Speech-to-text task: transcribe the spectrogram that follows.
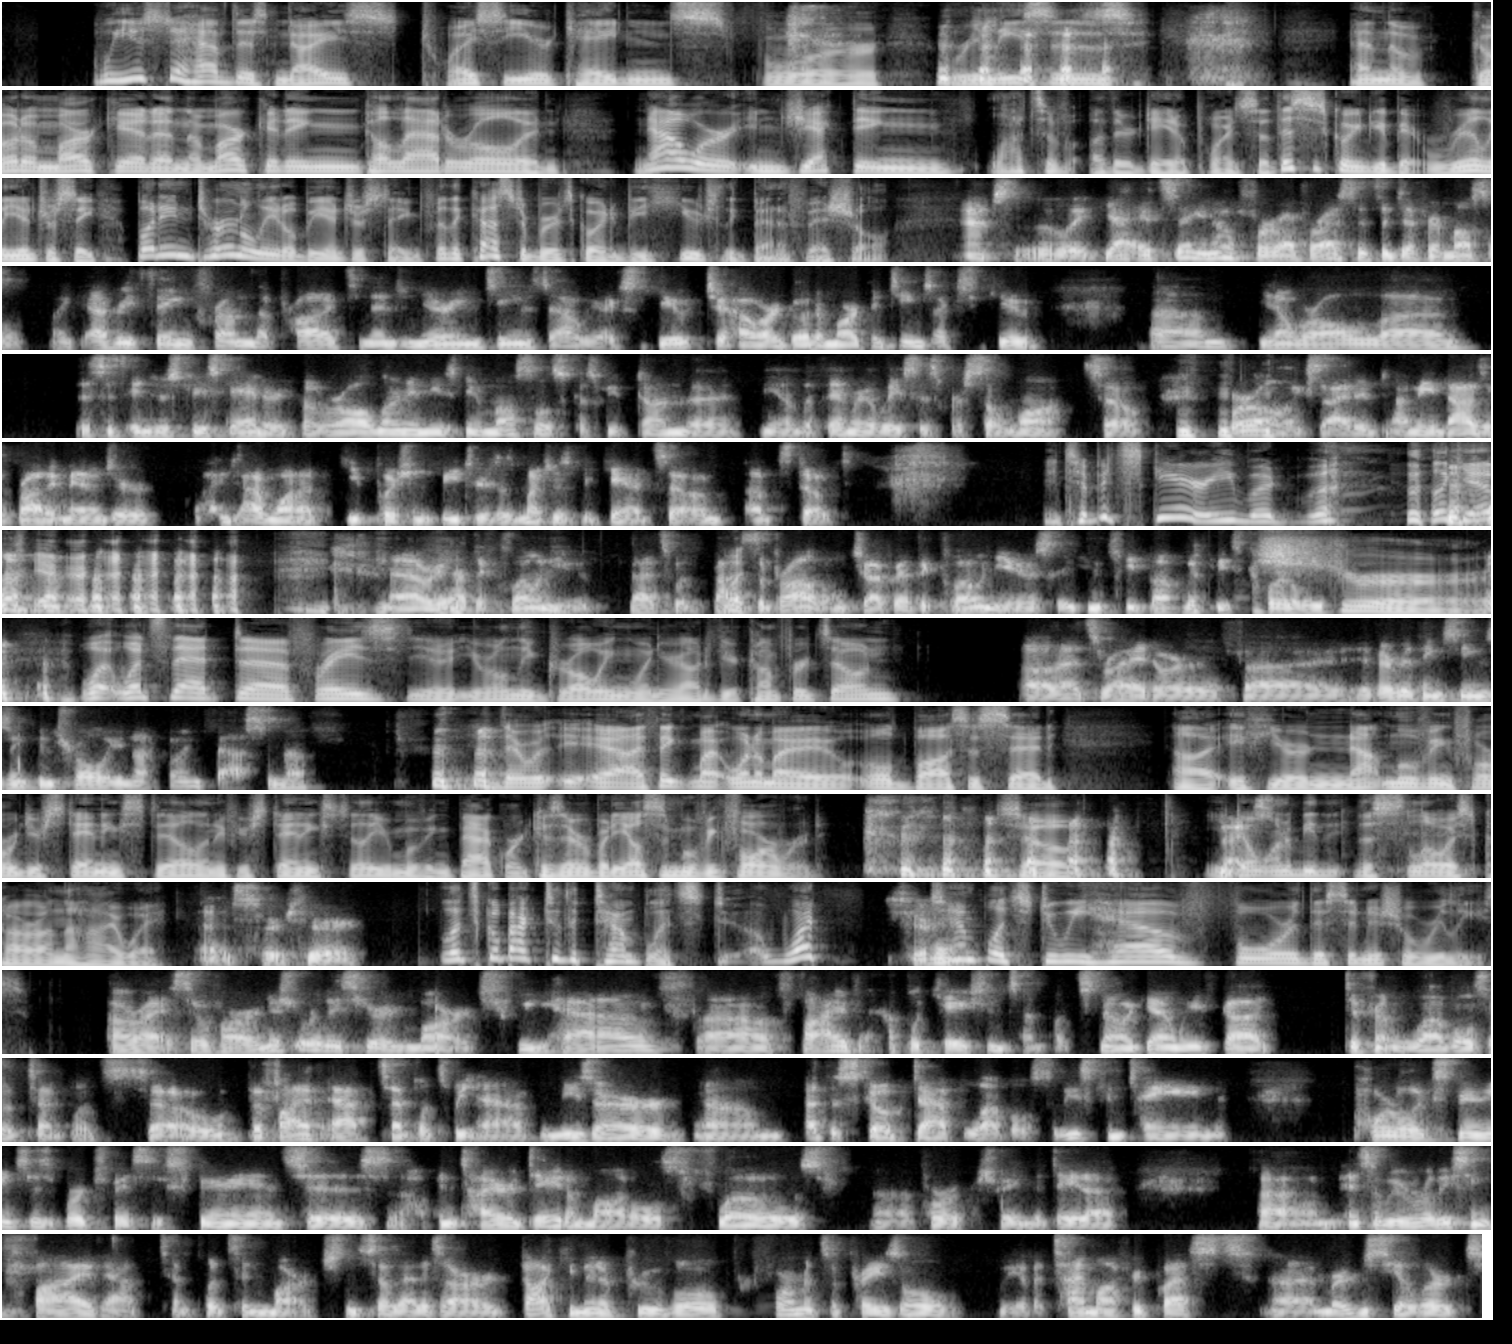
we used to have this nice twice a year cadence for releases and the go to market and the marketing collateral and now we're injecting lots of other data points. So this is going to get really interesting, but internally it'll be interesting. For the customer, it's going to be hugely beneficial. Absolutely. Yeah, it's you know for for us it's a different muscle. Like everything from the product and engineering teams to how we execute to how our go to market teams execute. Um, you know, we're all uh, this is industry standard, but we're all learning these new muscles because we've done the you know the family releases for so long. So we're all excited. I mean, as a product manager, I, I want to keep pushing features as much as we can. So I'm I'm stoked. It's a bit scary, but we'll get there. now we're gonna have to clone you. That's what that's what? the problem, Chuck. We have to clone you so you can keep up with these quarterly. Sure. what what's that uh, phrase? You're only growing when you're out of your comfort zone. Oh, that's right. Or if uh, if everything seems in control, you're not going fast enough. there was, yeah. I think my, one of my old bosses said, uh, if you're not moving forward, you're standing still, and if you're standing still, you're moving backward because everybody else is moving forward. so you nice. don't want to be the slowest car on the highway. That's for sure. Let's go back to the templates. What sure. templates do we have for this initial release? All right. So for our initial release here in March, we have uh, five application templates. Now, again, we've got different levels of templates. So the five app templates we have, and these are um, at the scoped app level. So these contain portal experiences, workspace experiences, entire data models, flows uh, for orchestrating the data. Um, and so we were releasing five app templates in March. And so that is our document approval, performance appraisal. We have a time off request, uh, emergency alerts,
